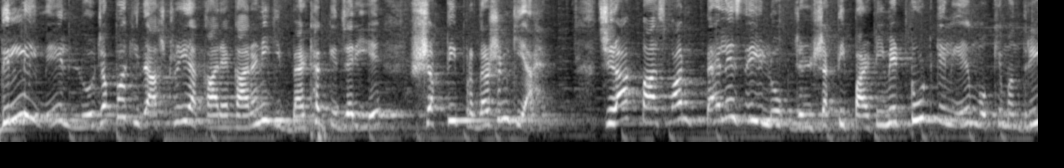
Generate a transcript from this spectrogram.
दिल्ली में लोजप्पा की राष्ट्रीय कार्यकारिणी की बैठक के ज़रिए शक्ति प्रदर्शन किया है। चिराग पासवान पहले से ही लोक जनशक्ति पार्टी में टूट के लिए मुख्यमंत्री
